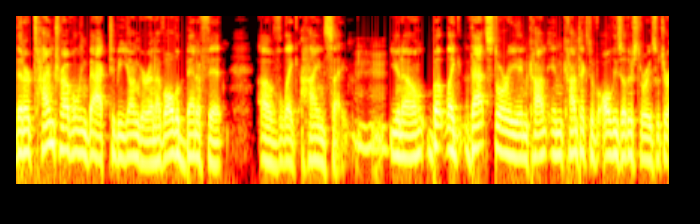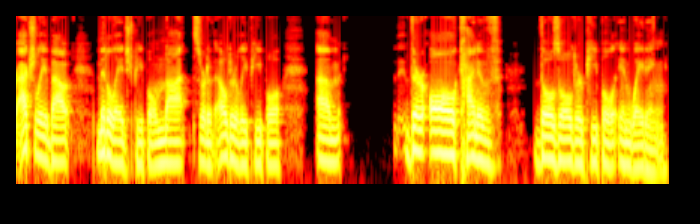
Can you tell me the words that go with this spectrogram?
then are time traveling back to be younger and have all the benefit of like hindsight, mm-hmm. you know. But like that story in con in context of all these other stories, which are actually about middle aged people, not sort of elderly people, um, they're all kind of those older people in waiting.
